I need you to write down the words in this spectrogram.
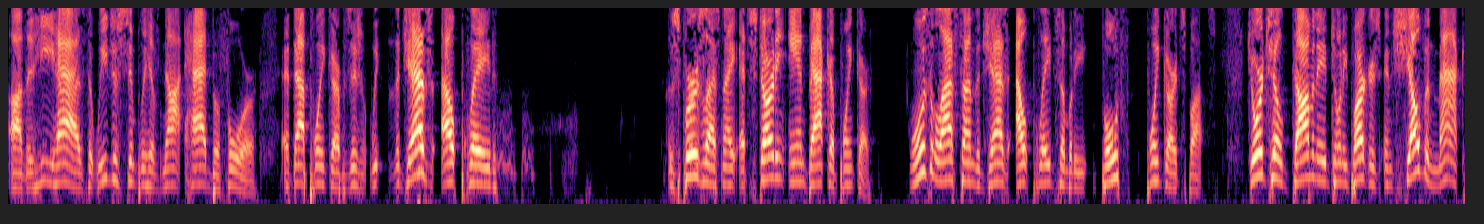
uh, that he has that we just simply have not had before at that point guard position. We, the Jazz outplayed the Spurs last night at starting and backup point guard. When was the last time the Jazz outplayed somebody both point guard spots? George Hill dominated Tony Parker's, and Shelvin Mack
